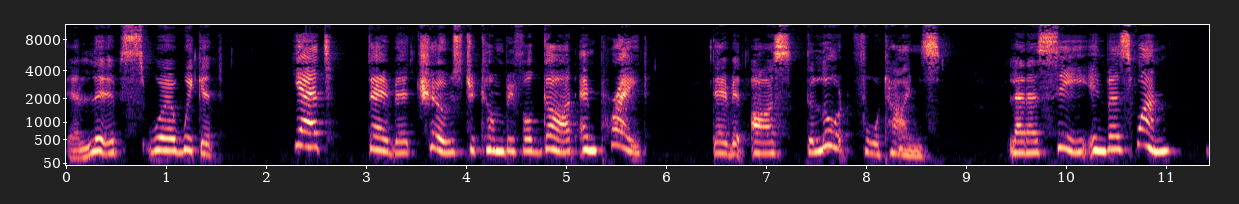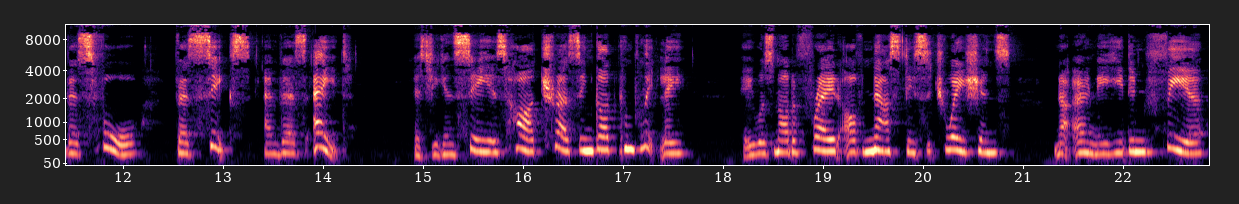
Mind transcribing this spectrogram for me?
Their lips were wicked. Yet David chose to come before God and prayed. David asked the Lord four times. Let us see in verse 1, verse 4, verse 6, and verse 8. As you can see, his heart trusts in God completely. He was not afraid of nasty situations. Not only he didn't fear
